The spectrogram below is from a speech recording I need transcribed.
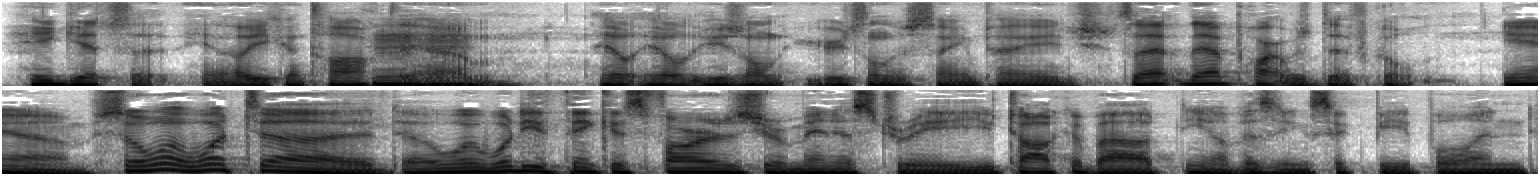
he gets it. You know, you can talk mm-hmm. to him he'll, he'll he's on he's on the same page. So that that part was difficult. Yeah. So what what uh, what do you think as far as your ministry? You talk about you know visiting sick people and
